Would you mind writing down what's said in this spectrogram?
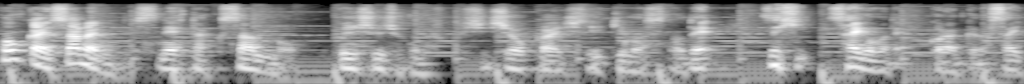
今回さらにですね、たくさんの文集色の副詞紹介していきますので、ぜひ最後までご覧ください。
